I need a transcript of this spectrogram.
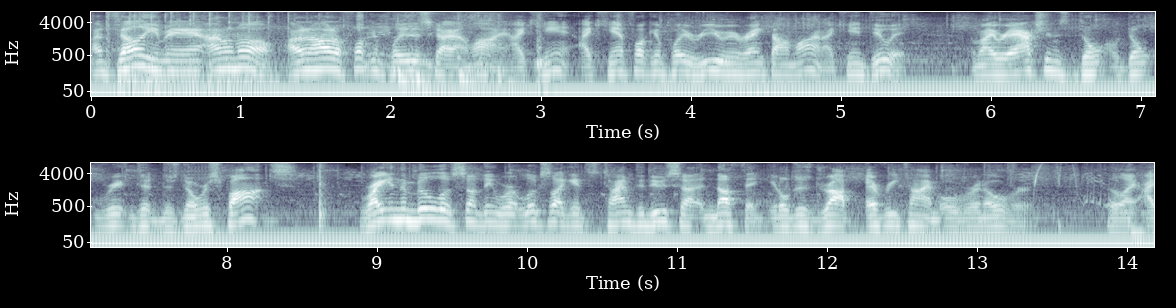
I'm telling you, man. I don't know. I don't know how to fucking play this guy online. I can't. I can't fucking play Ryu in ranked online. I can't do it. My reactions don't don't. there's no response. Right in the middle of something where it looks like it's time to do something, nothing. It'll just drop every time, over and over. They're like, I,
